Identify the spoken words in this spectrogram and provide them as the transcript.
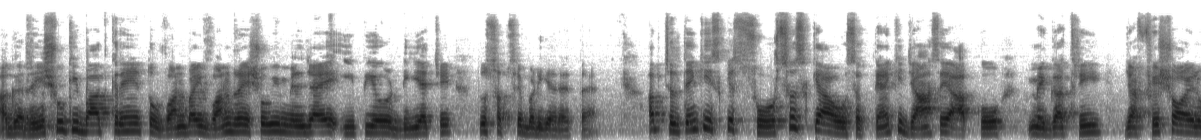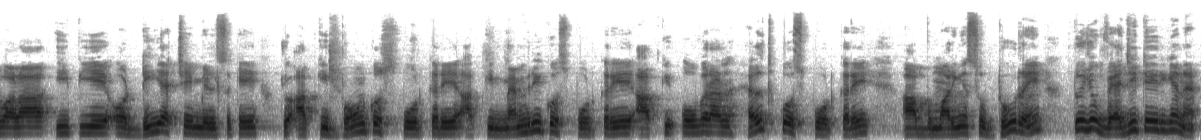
अगर रेशो की बात करें तो वन बाई वन रेशो भी मिल जाए ई e और डीएचए तो सबसे बढ़िया रहता है। अब चलते हैं कि इसके सोर्सेस क्या हो सकते हैं कि जहाँ से आपको मेगा थ्री या फ़िश ऑयल वाला ई e और डीएचए मिल सके, जो आपकी बोन को सपोर्ट करे, आपकी मेमोरी को सपोर्ट करे, आपकी ओवरऑल हेल्थ को सपोर्ट करे। आप बीमारियों से दूर रहें। तो जो वेजिटेरियन है,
